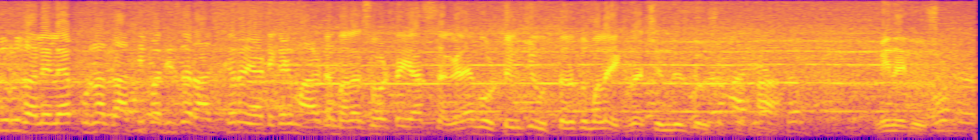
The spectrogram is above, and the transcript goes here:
सुरू झालेला आहे. पुन्हा जातीपातीचं राजकारण या ठिकाणी मराठा मला असं वाटतं या सगळ्या गोष्टींची उत्तर तुम्हाला एकनाथ शिंदेच देऊ शकतो हा. मी नाही देऊ शकतो.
